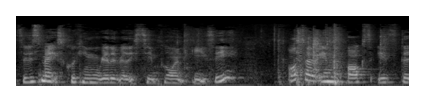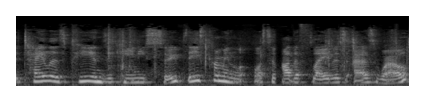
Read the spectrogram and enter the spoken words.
So this makes cooking really, really simple and easy. Also in the box is the Taylor's Pea and Zucchini Soup. These come in lots of other flavours as well.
